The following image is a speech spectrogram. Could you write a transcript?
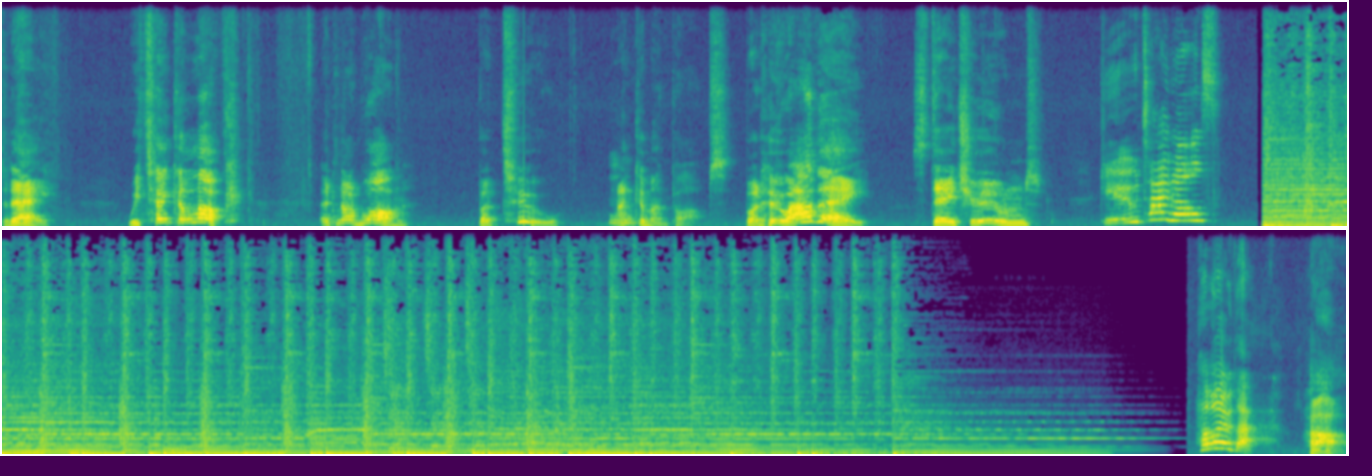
Today, we take a look at not one, but two hmm. Anchorman Pops. But who are they? Stay tuned. Cue titles. Hello there. Hi.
